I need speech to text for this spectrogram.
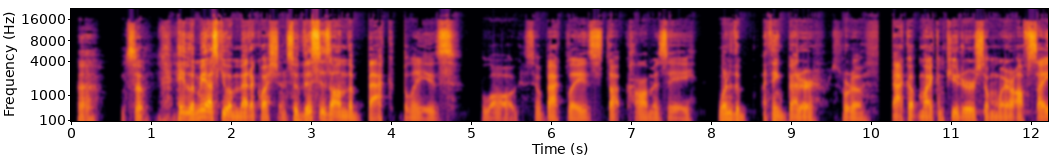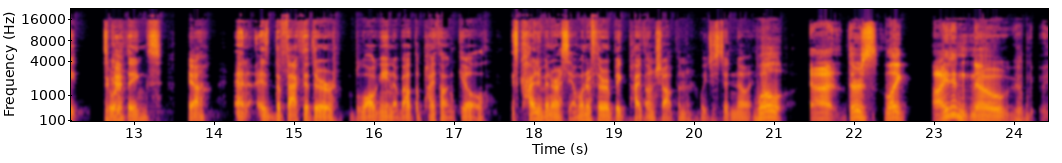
Uh, so Hey, let me ask you a meta question. So this is on the Backblaze blog. So backblaze.com is a one of the I think better sort of backup my computer somewhere offsite sort Okay. of things. Yeah. And the fact that they're blogging about the Python GIL is kind of interesting. I wonder if they're a big Python shop and we just didn't know it. well, uh there's like I didn't know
